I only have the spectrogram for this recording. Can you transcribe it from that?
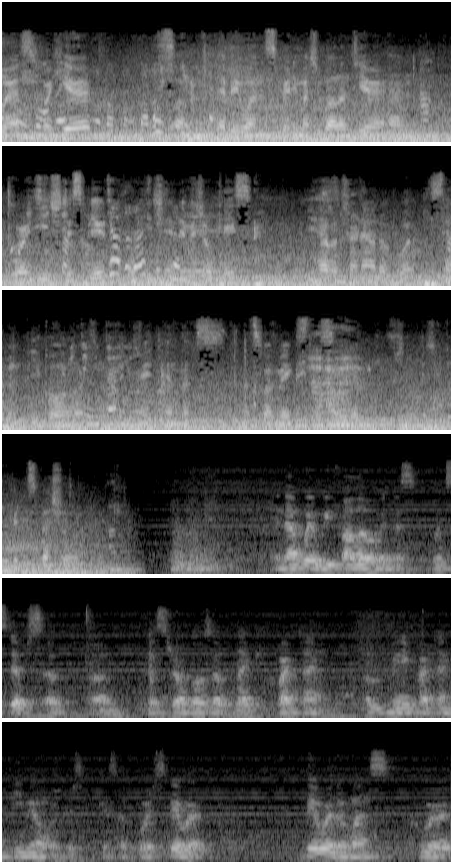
Whereas for here, um, everyone's pretty much a volunteer, and for each dispute, for each individual case, you have a turnout of what seven people or something, right? And that's that's what makes this even pretty special. In that way, we follow in the footsteps of um, the struggles of like part-time, many part-time female workers, because of course they were they were the ones who were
